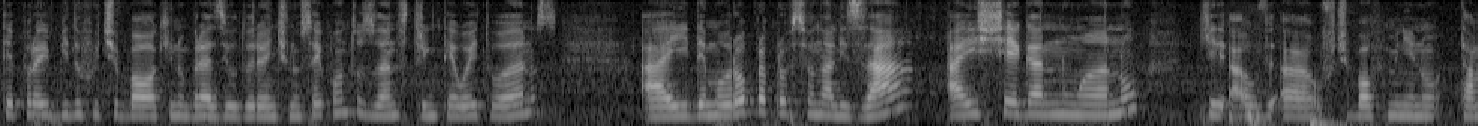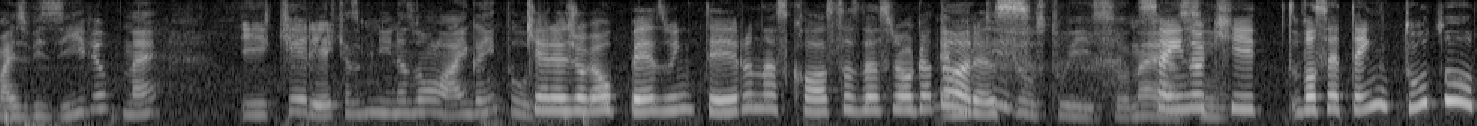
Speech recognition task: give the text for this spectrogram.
ter proibido o futebol aqui no Brasil durante não sei quantos anos, 38 anos. Aí demorou para profissionalizar, aí chega num ano que a, a, o futebol feminino está mais visível, né? E querer que as meninas vão lá e ganhem tudo. Querer jogar o peso inteiro nas costas das jogadoras. É muito injusto isso, né? Sendo assim... que você tem tudo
